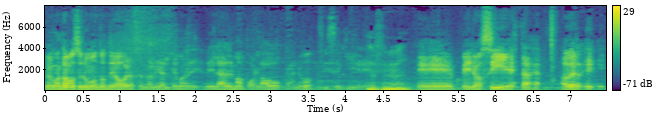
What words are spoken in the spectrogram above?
Lo encontramos en un montón de obras, en realidad, el tema de- del alma por la boca, ¿no? Si se quiere. Eh, pero sí, está. A ver, eh, eh,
